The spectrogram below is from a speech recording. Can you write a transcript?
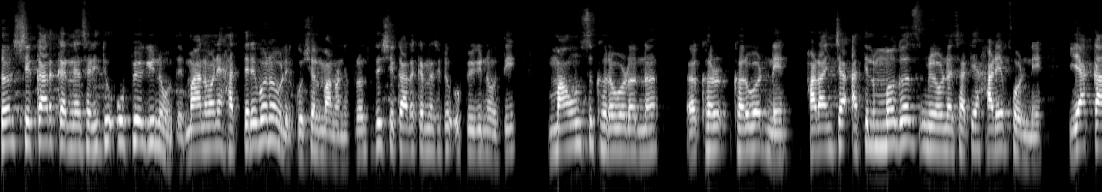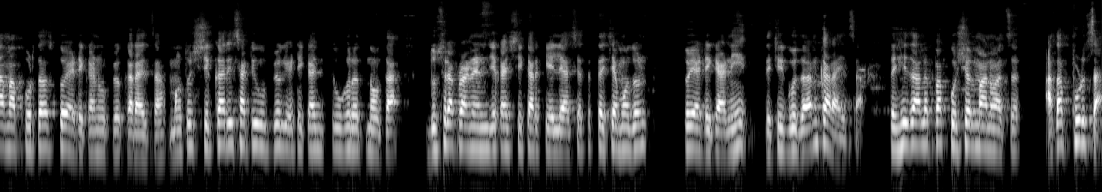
तर शिकार करण्यासाठी ते उपयोगी नव्हते. मानवाने हत्यारे बनवले कुशल मानवाने परंतु ते शिकार करण्यासाठी उपयोगी नव्हती. मांस खरवडणं खर खरवडणे हाडांच्या आतील मगज मिळवण्यासाठी हाडे फोडणे या कामापुरताच तो या ठिकाणी उपयोग करायचा. मग तो शिकारीसाठी उपयोग या ठिकाणी तो करत नव्हता. दुसऱ्या प्राण्यांनी जे काही शिकार केले असेल तर त्याच्यामधून तो या ठिकाणी त्याची गुजराण करायचा. तर हे झालं पा कुशल मानवाचं. आता पुढचा.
